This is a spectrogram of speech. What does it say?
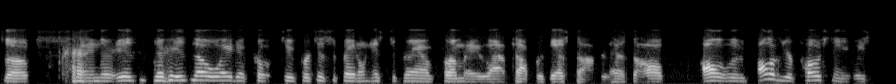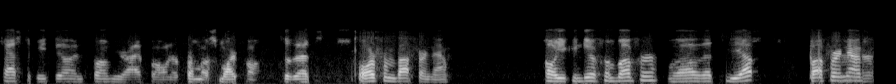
So, and there is there is no way to co- to participate on Instagram from a laptop or desktop. It has to all all of all of your posting at least has to be done from your iPhone or from a smartphone. So that's or from Buffer now. Oh, you can do it from Buffer. Well, that's yep. Buffer announced uh-huh.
